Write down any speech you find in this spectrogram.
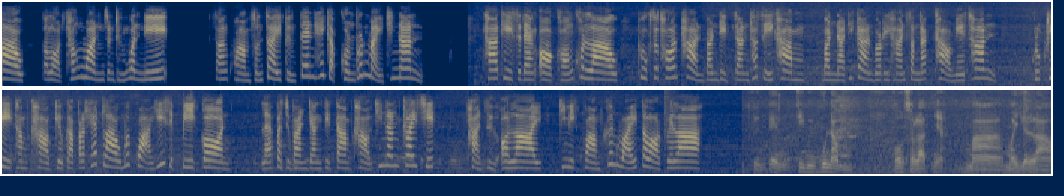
ลาว ตลอดทั้งวันจนถึงวันนี้ สร้างความสนใจตื่นเต้นให้กับคนรุ่นใหม่ที่นั่นท่าทีแสดงออกของคนลาวถูกสะท้อนผ่านบัณฑิตจันทศรีคำบรรณาธิการบริหารสำนักข่าวเนชั่นคลุกคลีทำข่าวเกี่ยวกับประเทศลาวเมื่อกว่า 20 ปีก่อน และปัจจุบันยังติดตามข่าวที่นั่นใกล้ชิด ผ่านสื่อออนไลน์ที่มีความเคลื่อนไหวตลอดเวลา ตื่นเต้นที่มีผู้นำของสหรัฐเนี่ยมามาเยือนลาว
